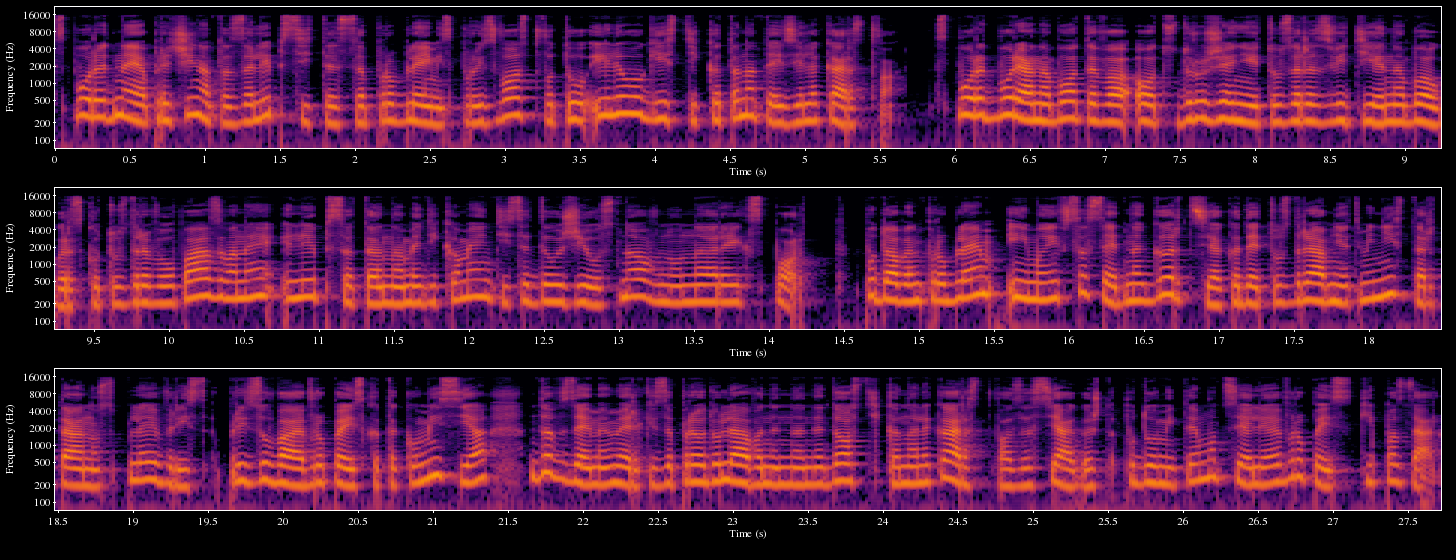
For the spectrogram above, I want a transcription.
Според нея причината за липсите са проблеми с производството или логистиката на тези лекарства. Според Боряна Ботева от Сдружението за развитие на българското здравеопазване, липсата на медикаменти се дължи основно на реекспорт. Подобен проблем има и в съседна Гърция, където здравният министр Танос Плеврис призова Европейската комисия да вземе мерки за преодоляване на недостига на лекарства, засягащ по думите му целия европейски пазар.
